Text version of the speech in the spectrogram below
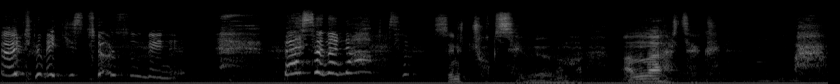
Öldürmek istiyorsun beni. Ben sana ne yaptım? Seni çok seviyorum. Anla artık. Ah,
